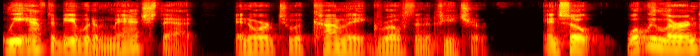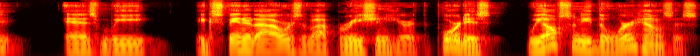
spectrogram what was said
We have to be able to match that in order to accommodate growth in the future. And so, what we learned as we expanded hours of operation here at the port is we also need the warehouses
